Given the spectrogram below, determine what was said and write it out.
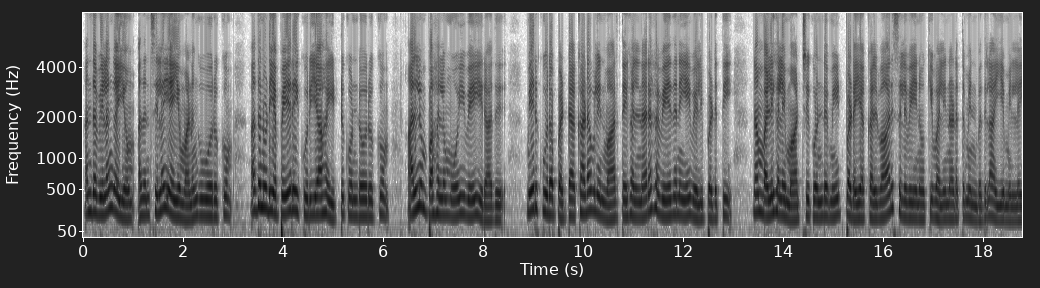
அந்த விலங்கையும் அதன் சிலையையும் வணங்குவோருக்கும் அதனுடைய பெயரை குறியாக இட்டு கொண்டோருக்கும் அல்லும் பகலும் ஓய்வே இராது. மேற்கூறப்பட்ட கடவுளின் வார்த்தைகள் நரக வேதனையை வெளிப்படுத்தி நம் வழிகளை மாற்றிக்கொண்டு மீட்படைய கல்வாரி சிலுவையை நோக்கி வழிநடத்தும் என்பதில் ஐயமில்லை.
